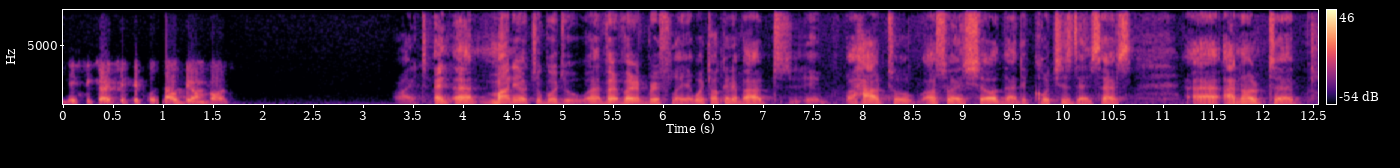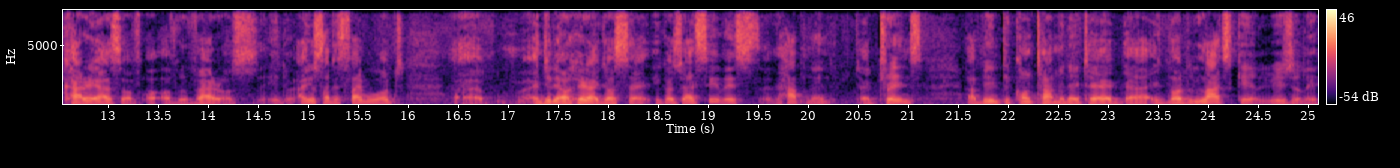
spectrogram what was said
the security people that will be on board. All right. And uh, Mani Ochuboju, uh, very, very briefly, we're talking about uh, how to also ensure that the coaches themselves uh, are not uh, carriers of, of the virus. Are you satisfied with what uh, Engineer O'Hara just said? Because I see this happening uh, trains are being decontaminated. Uh, it's not large scale usually,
